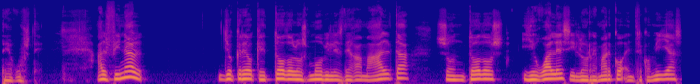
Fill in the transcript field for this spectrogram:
te guste. Al final yo creo que todos los móviles de gama alta son todos iguales y lo remarco entre comillas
